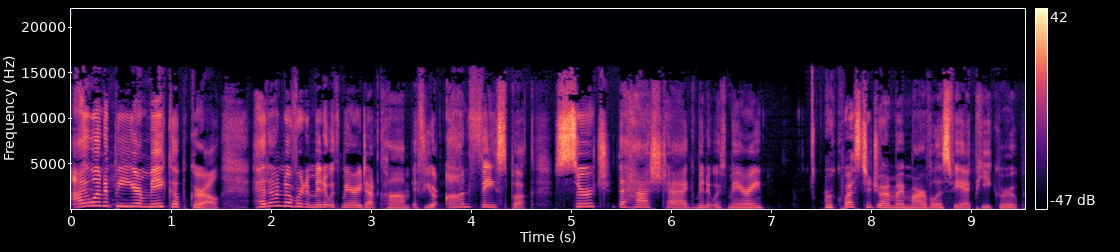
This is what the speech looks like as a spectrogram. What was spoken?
I want to be your makeup girl. Head on over to minutewithmary.com. If you're on Facebook, search the hashtag Minute with Mary. Request to join my marvelous VIP group.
